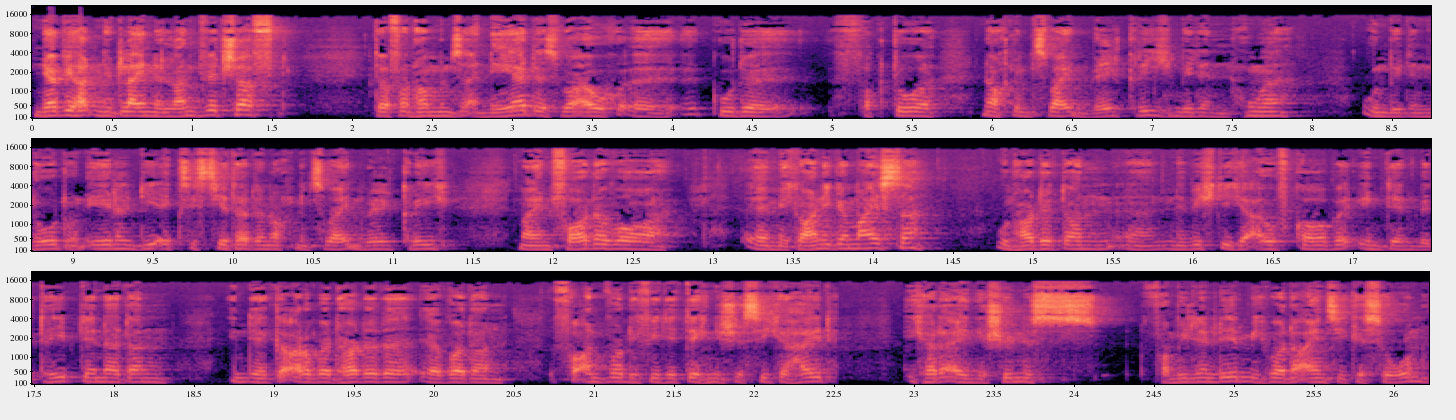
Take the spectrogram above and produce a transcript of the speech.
Ja, wir hatten eine kleine Landwirtschaft Davon haben wir uns ernährt. Das war auch äh, ein guter Faktor nach dem Zweiten Weltkrieg mit dem Hunger und mit den Not und Elend, die existiert hatte nach dem Zweiten Weltkrieg. Mein Vater war äh, Mechanikermeister und hatte dann äh, eine wichtige Aufgabe in dem Betrieb, den er dann in der gearbeitet hatte. Er war dann verantwortlich für die technische Sicherheit. Ich hatte ein schönes Familienleben. Ich war der einzige Sohn.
